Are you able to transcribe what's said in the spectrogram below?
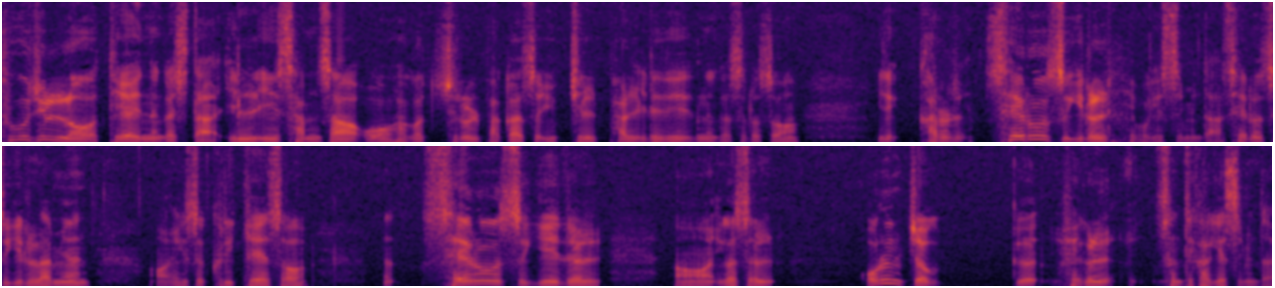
두 줄로 되어 있는 것이다. 1, 2, 3, 4, 5 하고 줄을 바꿔서 6, 7, 8 이렇게 되어 있는 것으로서 이제 가로를 세로 쓰기를 해보겠습니다. 세로 쓰기를 하면 어, 여기서 클릭해서 세로 쓰기를 어, 이것을 오른쪽 그 획을 선택하겠습니다.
